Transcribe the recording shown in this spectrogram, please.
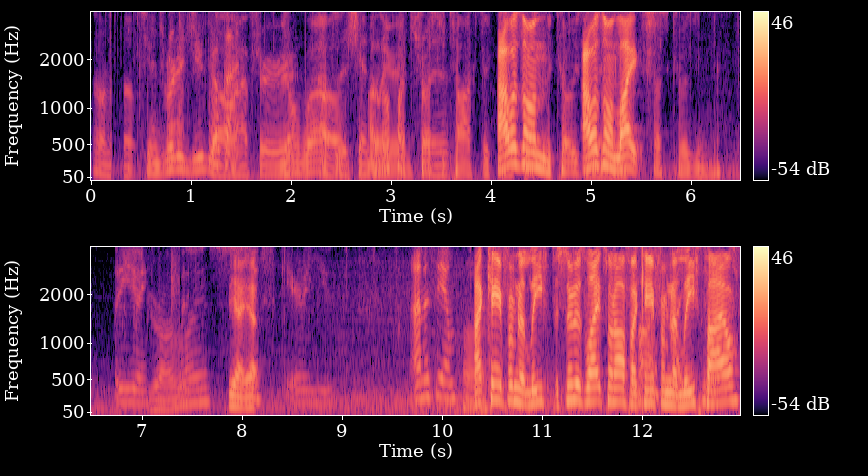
I don't know. Tunes, where did you go Okay. after, Doing well. after the chandelier? I don't know if I trust you. Toxic. I was on- the cozy I was on lights. Trust cozy. What are you doing? You're on What- lights? Yeah, yeah. I'm scared of you. Honestly, I'm. I came from the leaf. As soon as lights went off, I came from the leaf pile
